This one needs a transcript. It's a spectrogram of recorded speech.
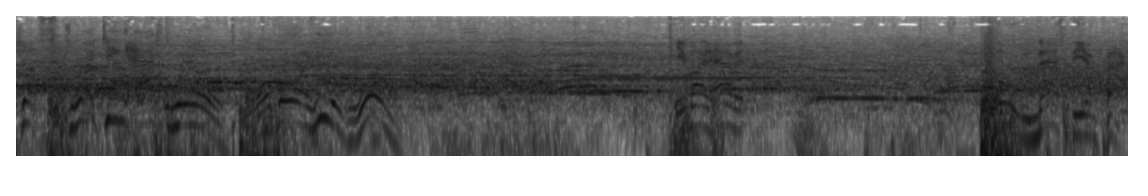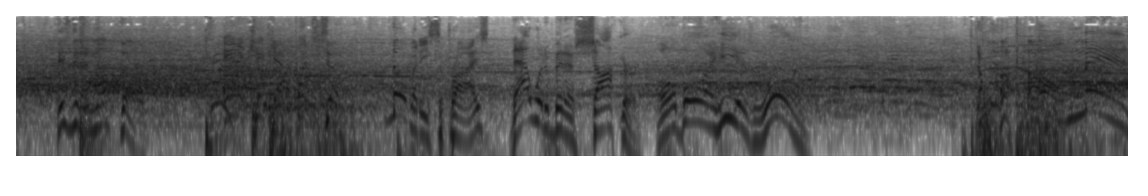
Just striking at will. Oh, boy, he is rolling. He might have it. Oh, nasty impact. Isn't it enough, though? And a kick out. Punch two. Nobody's surprised. That would have been a shocker. Oh boy, he is rolling. Oh, man.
